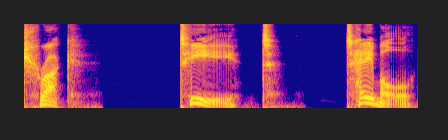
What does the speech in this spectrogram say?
Truck. T. T. Table.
